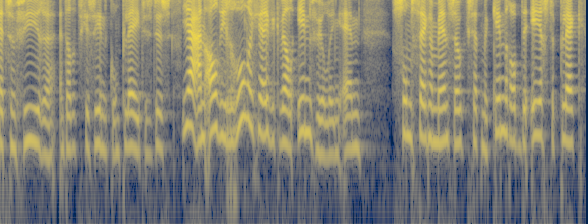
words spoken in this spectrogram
met z'n vieren en dat het gezin compleet is. Dus ja, aan al die rollen geef ik wel invulling. En soms zeggen mensen ook, ik zet mijn kinderen op de eerste plek.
